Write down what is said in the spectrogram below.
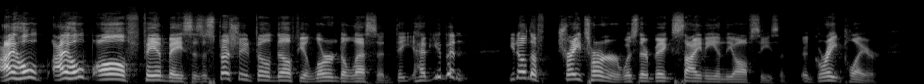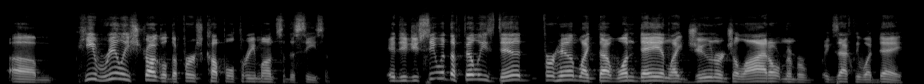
I hope I hope all fan bases, especially in Philadelphia, learned a lesson. Have you been? You know, the Trea Turner was their big signee in the offseason. A great player. Um, he really struggled the first couple three months of the season. And did you see what the Phillies did for him like that one day in like June or July? I don't remember exactly what day.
